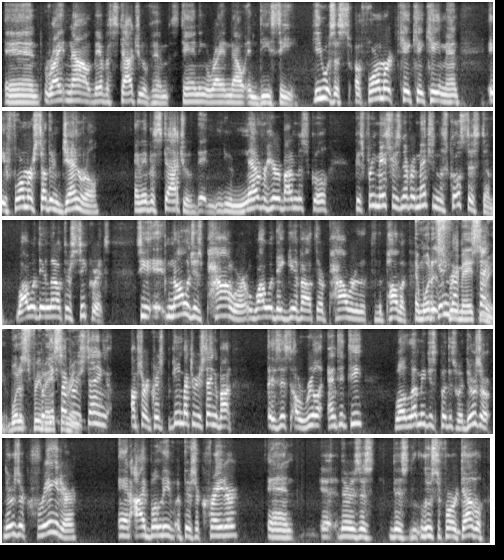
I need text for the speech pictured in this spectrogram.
and right now they have a statue of him standing right now in D.C. He was a former KKK man, a former Southern general, and they have a statue. They, you never hear about him in school because Freemasonry is never mentioned in the school system. Why would they let out their secrets? See, knowledge is power. Why would they give out their power to the, to the public? And what is getting back to Freemasonry? saying- What is but getting back to what you're saying, I'm sorry, Chris. But getting back to what you're saying about is this a real entity? Well, let me just put it this way: there's a there's a creator, and I believe if there's a creator, and uh, there's this this Lucifer or devil,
